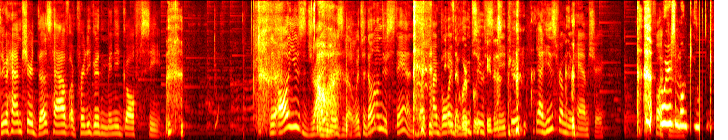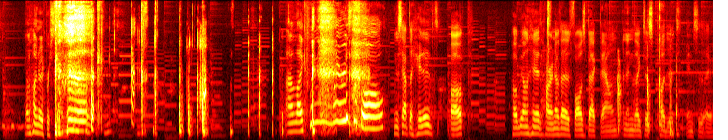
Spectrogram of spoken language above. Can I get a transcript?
New Hampshire does have a pretty good mini golf scene. They all use drivers though, which I don't understand. Like my boy Is that where Bluetooth, Bluetooth speaker. Yeah, he's from New Hampshire. Fuck Where's you. Monkey? One hundred percent. I'm like, hmm, where is the ball? You just have to hit it up. Hope you don't hit it hard enough that it falls back down, and then like just put it into there,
